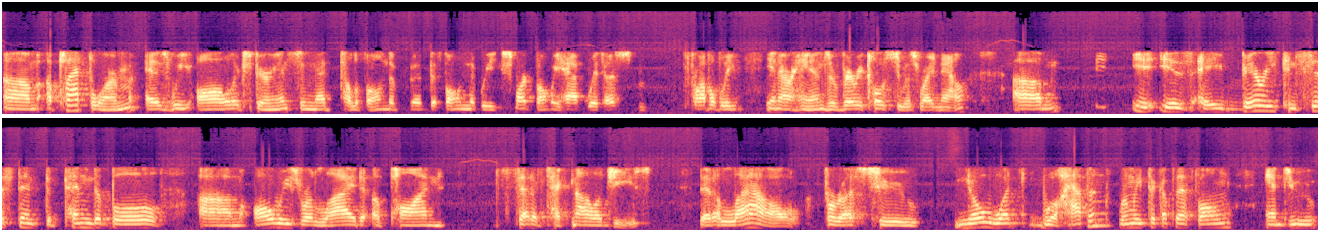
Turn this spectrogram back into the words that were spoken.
um, a platform, as we all experience in that telephone, the, the phone that we, smartphone we have with us, probably in our hands or very close to us right now. Um, is a very consistent, dependable, um, always relied upon set of technologies that allow for us to know what will happen when we pick up that phone and to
